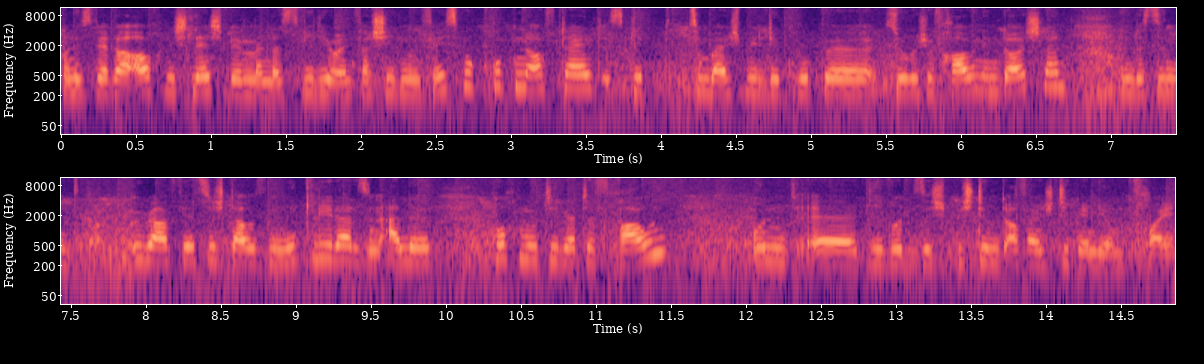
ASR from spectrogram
Und es wäre auch nicht schlecht, wenn man das Video in verschiedenen Facebook-Gruppen aufteilt. Es gibt zum Beispiel die Gruppe Syrische Frauen in Deutschland und das sind über 40.000 Mitglieder, das sind alle hochmotivierte Frauen und äh, die würden sich bestimmt auf ein Stipendium freuen.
